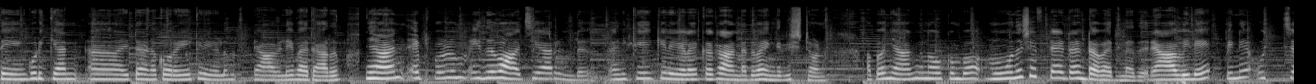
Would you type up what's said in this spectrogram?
തേൻ കുടിക്കാൻ ആയിട്ടാണ് കുറേ കിളികളും രാവിലെ വരാറ്. ഞാൻ എപ്പോഴും ഇത് വാച്ച് ചെയ്യാറുണ്ട്. എനിക്ക് ഈ കിളികളെയൊക്കെ കാണുന്നത് ഭയങ്കര ഇഷ്ടമാണ്. അപ്പോൾ ഞാൻ നോക്കുമ്പോൾ മൂന്ന് ഷിഫ്റ്റായിട്ടാണ് കേട്ടോ വരുന്നത്. രാവിലെ പിന്നെ ഉച്ച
